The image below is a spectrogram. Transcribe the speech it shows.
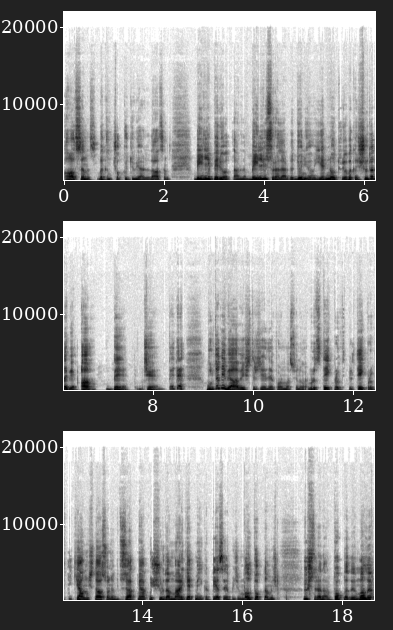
alsanız, bakın çok kötü bir yerde de alsanız belli periyotlarda, belli sürelerde dönüyor, yerine oturuyor. Bakın şurada da bir A, B, C ve D. Burada da bir A eşittir C deformasyonu var. Burası take profit 1, take profit 2 almış. Daha sonra bir düzeltme yapmış. Şurada market maker, piyasa yapıcı malı toplamış. 3 liradan topladığı malı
